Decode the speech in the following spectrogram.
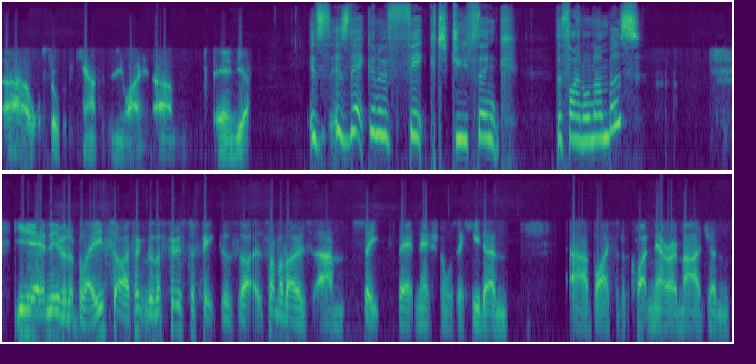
uh, or still to be counted anyway. Um, and yeah, is is that going to affect? Do you think the final numbers? Yeah, inevitably. So I think that the first effect is uh, some of those um, seats that Nationals are in uh, by sort of quite narrow margins.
